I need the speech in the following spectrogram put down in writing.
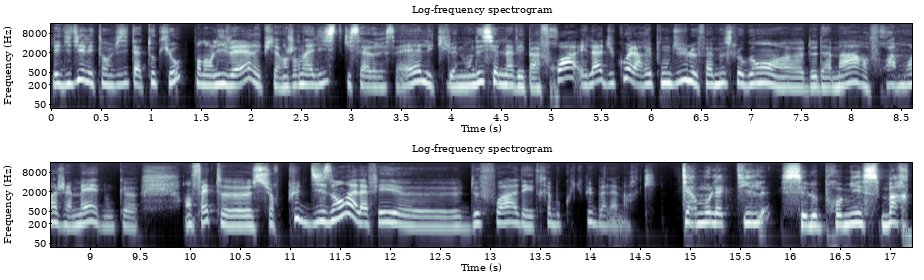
Lady Di, elle était en visite à Tokyo pendant l'hiver, et puis un journaliste qui s'est adressé à elle et qui lui a demandé si elle n'avait pas froid. Et là, du coup, elle a répondu le fameux slogan euh, de Damar, froid moi jamais. Donc, euh, en fait, euh, sur plus de dix ans, elle a fait deux fois des très beaux coups de pub à la marque. Thermolactyle, c'est le premier smart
